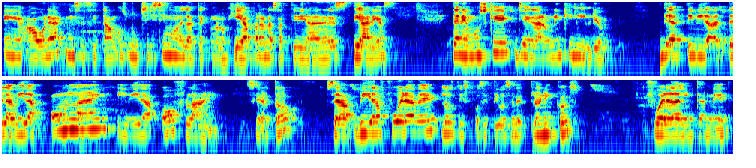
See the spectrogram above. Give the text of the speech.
eh, ahora necesitamos muchísimo de la tecnología para las actividades diarias, tenemos que llegar a un equilibrio de actividad de la vida online y vida offline, ¿cierto? O sea, vida fuera de los dispositivos electrónicos, fuera del Internet.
